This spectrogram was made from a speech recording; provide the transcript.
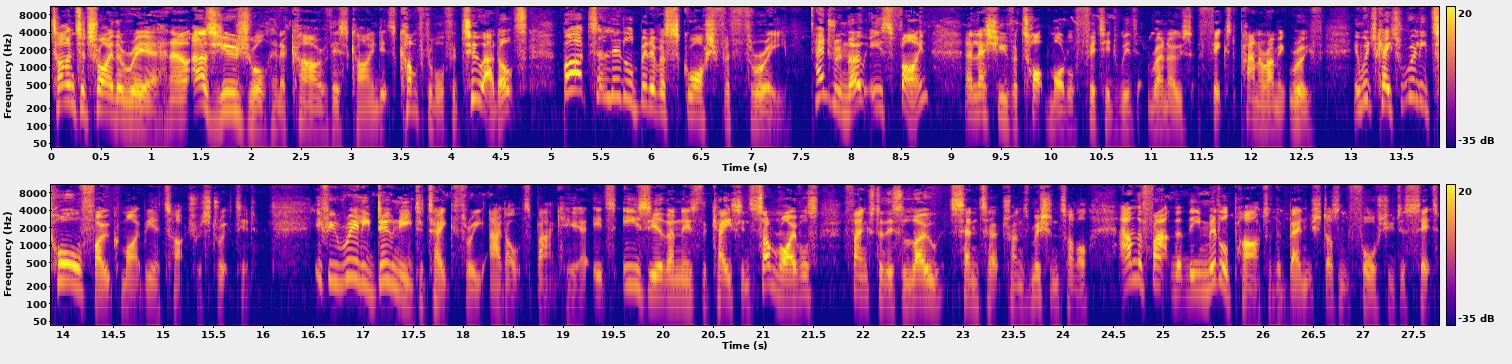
Time to try the rear. Now, as usual in a car of this kind, it's comfortable for two adults, but a little bit of a squash for three. Headroom, though, is fine, unless you've a top model fitted with Renault's fixed panoramic roof, in which case really tall folk might be a touch restricted. If you really do need to take three adults back here, it's easier than is the case in some rivals thanks to this low centre transmission tunnel and the fact that the middle part of the bench doesn't force you to sit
